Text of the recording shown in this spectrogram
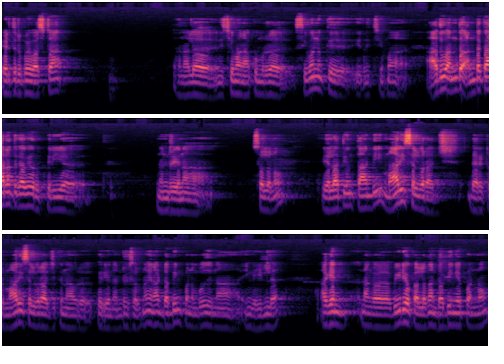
எடுத்துகிட்டு போய் வச்சிட்டான். அதனால் நிச்சயமாக நான் கும்பிட்ற சிவனுக்கு இது நிச்சயமாக அது அந்த அந்த காரணத்துக்காகவே ஒரு பெரிய நன்றியை நான் சொல்லணும். எல்லாத்தையும் தாண்டி மாரி செல்வராஜ். டைரக்டர் மாரி செல்வராஜுக்கு நான் ஒரு பெரிய நன்றி சொல்லணும். ஏன்னா டப்பிங் பண்ணும்போது நான் இங்கே இல்லை. அகைன் நாங்கள் வீடியோ காலில் தான் டப்பிங்கே பண்ணோம்.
